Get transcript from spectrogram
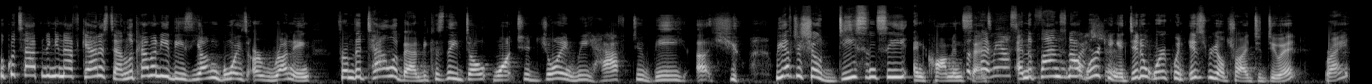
Look what's happening in Afghanistan. Look how many of these young boys are running from the Taliban because they don't want to join. We have to be, uh, we have to show decency and common But sense. And the plan's not question. working. It didn't work when Israel tried to do it, right?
